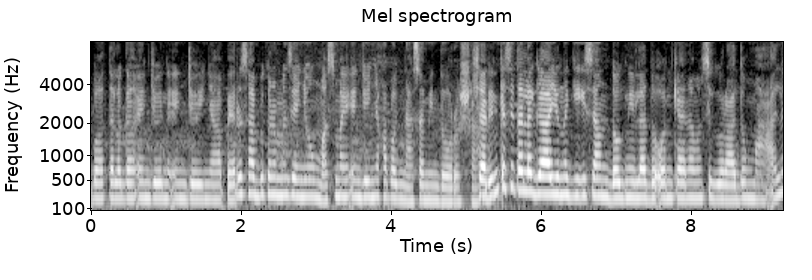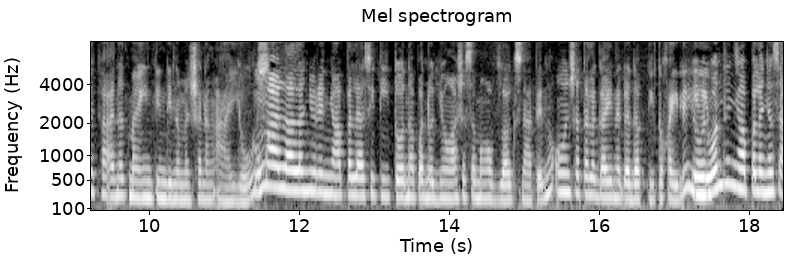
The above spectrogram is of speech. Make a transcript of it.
ba talagang enjoy na enjoy niya. Pero sabi ko naman sa inyo, mas may enjoy niya kapag nasa Mindoro siya. Siya rin kasi talaga yung nag-iisang dog nila doon, kaya naman siguradong maaalagaan at maiintindi naman siya ng ayos. Kung maalala nyo rin nga pala si Tito, napanood nyo nga siya sa mga vlogs natin noon, siya talaga yung nag-adapt dito kay Leon. Iniwan rin nga pala niya sa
